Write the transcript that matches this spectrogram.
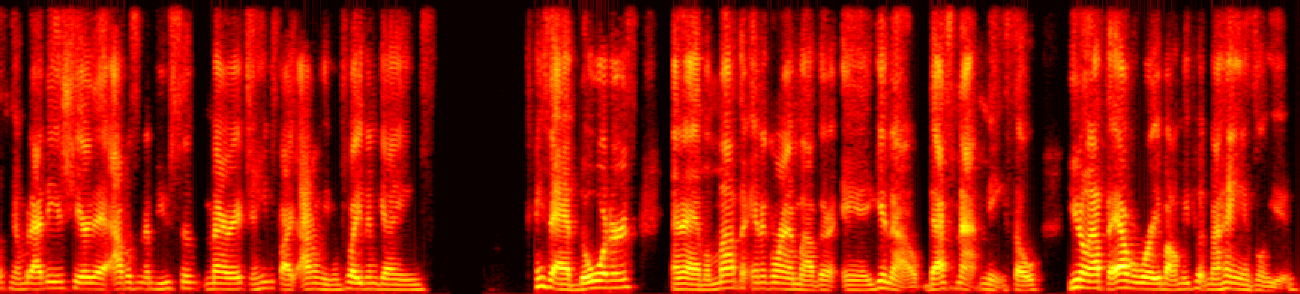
with him, but I did share that I was an abusive marriage. And he was like, I don't even play them games. He said, I have daughters and I have a mother and a grandmother, and you know, that's not me. So you don't have to ever worry about me putting my hands on you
